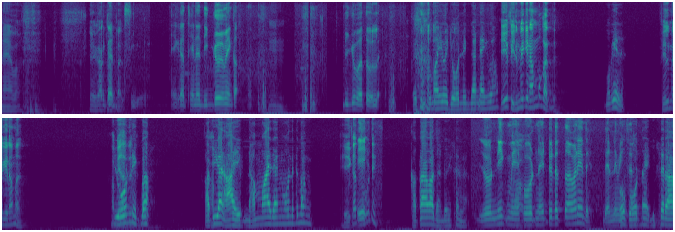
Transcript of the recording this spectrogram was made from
නෑ බං. ඒකක් ඒකත් එන දිග්ගම එක දිග පතෝල ඒ පුදුමයි ඔය ජෝන් එක දන්නේ කිව්වම. ඒ ෆිල්ම් එක නම් මොකක්ද මොකේද? ෆිල්ම් එක නම? අද- එක බං අපි ගන්න ආයේ නම් ආයේ දැන් ඕනෙද බං ඒකත් ඕනේ. කතාව දන්න ඉස්සෙල්ලා. ජෝනික් මේ ෆෝඩ් නයිට්ටටත් ආව නේද? දැන්න ඔව් මික්සර් ෆෝර්ට්නයිට් ඉස්සර ආ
